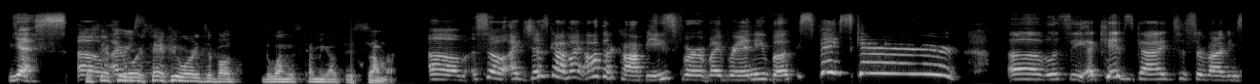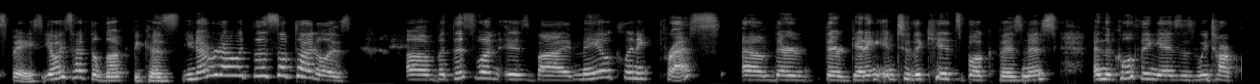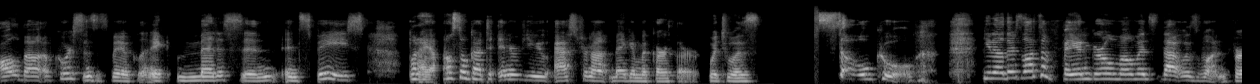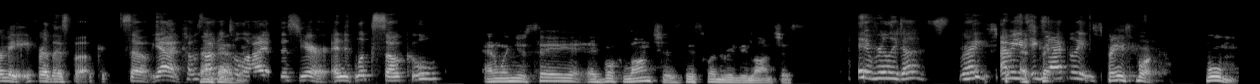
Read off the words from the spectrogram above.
Yes. So Um, say, a I few words, say a few words about the one that's coming out this summer. um, so I just got my author copies for my brand new book, Space Care. Uh, let's see, A Kid's Guide to Surviving Space. You always have to look because you never know what the subtitle is. Um, but this one is by Mayo Clinic Press. Um, they're they're getting into the kids book business, and the cool thing is, is we talk all about, of course, since it's Mayo Clinic, medicine and space. But I also got to interview astronaut Megan McArthur, which was so cool. You know, there's lots of fangirl moments. That was one for me for this book. So yeah, it comes out in July of this year, and it looks so cool. And when you say a book launches, this one really launches. It really does, right? I mean, a spa- exactly. Space book. Boom.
